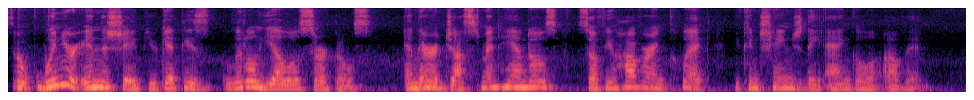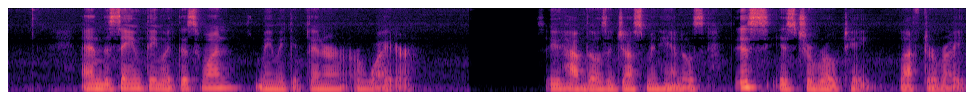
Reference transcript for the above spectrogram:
So when you're in the shape, you get these little yellow circles and they're adjustment handles. So if you hover and click, you can change the angle of it. And the same thing with this one, may make it thinner or wider. So you have those adjustment handles. This is to rotate left or right.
